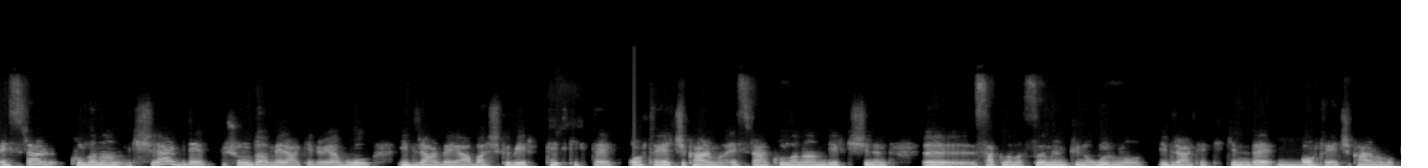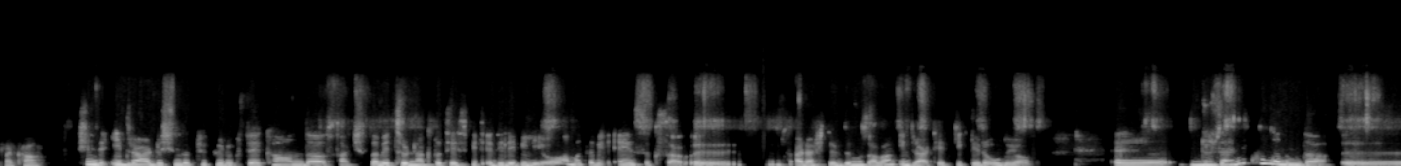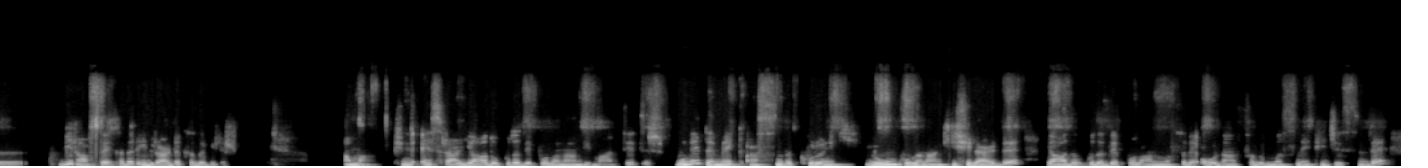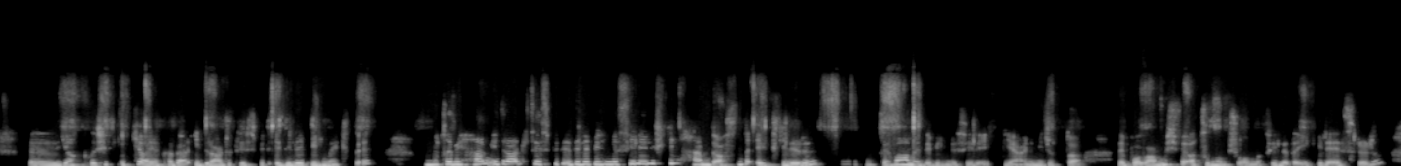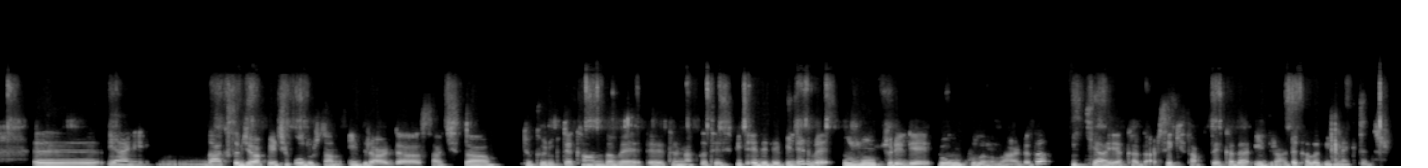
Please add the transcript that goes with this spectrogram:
Esrar kullanan kişiler bir de şunu da merak ediyor. Yani bu idrar veya başka bir tetkikte ortaya çıkar mı? Esrar kullanan bir kişinin, eee, saklaması mümkün olur mu? İdrar tetkikinde Hımm. ortaya çıkar mı mutlaka? Şimdi idrar dışında tükürükte, kanda, saçta ve tırnakta tespit edilebiliyor ama tabii en sıksa eee, araştırdığımız alan idrar tetkikleri oluyor. Eee, düzenli kullanımda, eee, 1 haftaya kadar idrarda kalabilir. Ama şimdi esrar yağ dokuda depolanan bir maddedir. Bu ne demek? Aslında kronik, yoğun kullanan kişilerde yağ dokuda depolanması ve oradan salınması neticesinde, eee, yaklaşık 2 aya kadar idrarda tespit edilebilmekte. Bu tabii hem idrarda tespit edilebilmesiyle ilişkili hem de aslında etkilerin devam edebilmesiyle ilgili. Yani vücutta depolanmış ve atılmamış olmasıyla da ilgili esrarın. Eee, yani, daha kısa bir cevap verecek olursam idrarda, saçta, tükürükte, kanda ve, eee, tırnakta tespit edilebilir ve uzun süreli yoğun kullanımlarda da 2 aya kadar, 8 haftaya kadar idrarda kalabilmektedir.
